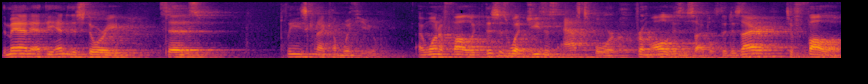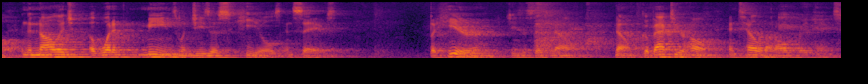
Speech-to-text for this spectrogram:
the man at the end of the story says, Please, can I come with you? I want to follow. This is what Jesus asked for from all of his disciples the desire to follow and the knowledge of what it means when Jesus heals and saves. But here, Jesus says, no, no, go back to your home and tell about all the great things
